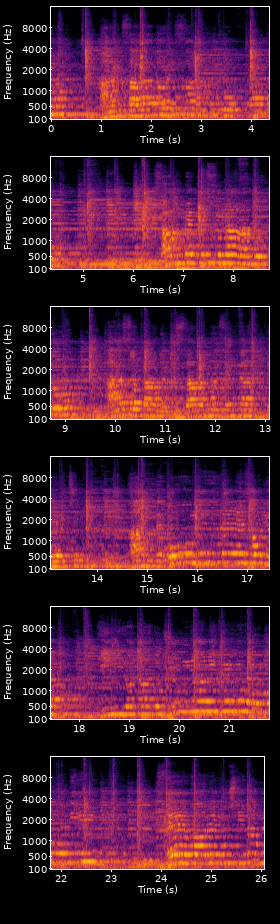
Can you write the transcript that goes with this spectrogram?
한 사람을 사랑하고 나무도 다섯 밤을 그 사람만 생각했지. 한때 오늘에서야 일어나도 중년이 되고 보니 세월의 무심함에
